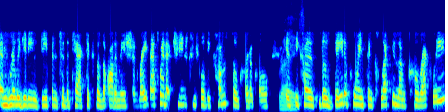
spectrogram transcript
and really getting deep into the tactics of the automation, right? That's why that change control becomes so critical, right. is because those data points and collecting them correctly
